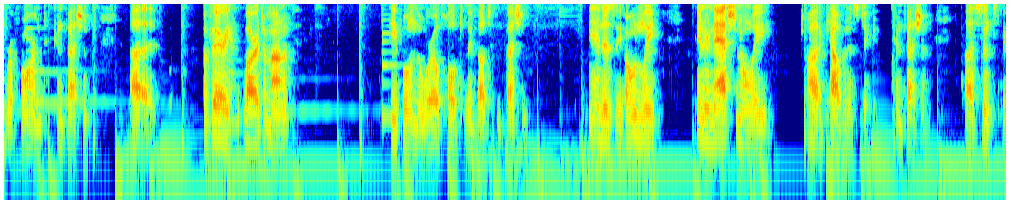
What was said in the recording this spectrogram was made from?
Reformed confession. Uh, a very large amount of people in the world hold to the Belgic Confession, and is the only internationally uh, Calvinistic confession since the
